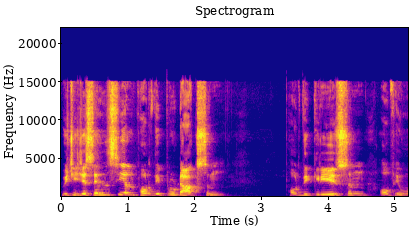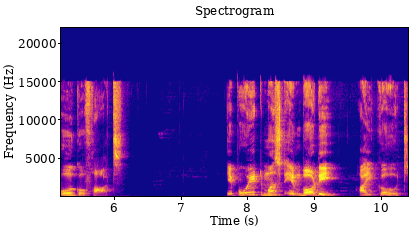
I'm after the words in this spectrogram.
which is essential for the production, for the creation of a work of art. A poet must embody, I quote,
